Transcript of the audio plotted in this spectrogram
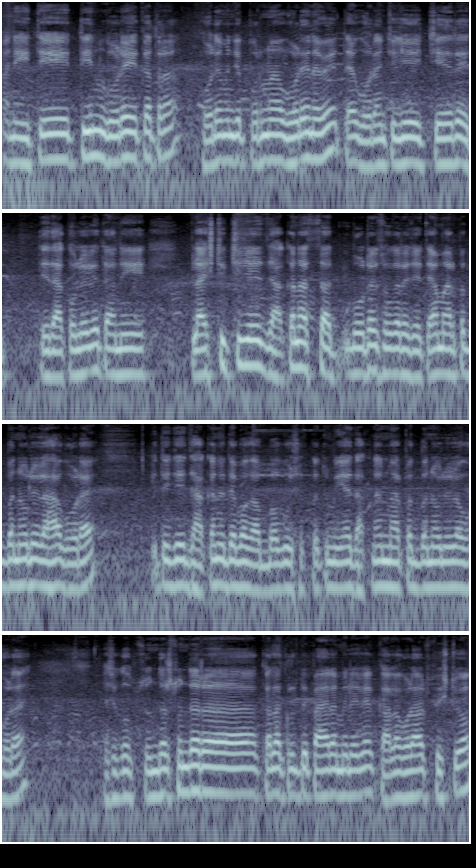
आणि इथे तीन घोडे एकत्र घोडे म्हणजे पूर्ण घोडे नव्हे त्या घोड्यांचे जे चेहरे आहेत ते दाखवलेले आहेत. आणि प्लॅस्टिकचे जे झाकण असतात बॉटल्स वगैरेचे त्यामार्फत बनवलेला हा घोडा आहे. इथे जे झाकण आहे ते बघा बघू शकता तुम्ही या झाकणांमार्फत बनवलेला घोडा आहे. असे खूप सुंदर सुंदर कलाकृती पाहायला मिळालेले आहेत. काला घोडा फेस्टिवल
